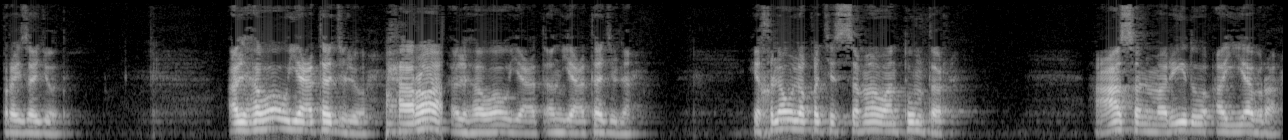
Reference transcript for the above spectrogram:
произойдет. Аль-хавау я'тадилю. Хара аль-хавау ан я'тадиля. Ихляулякат из самау антумтар. Асаль мариду айябра.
